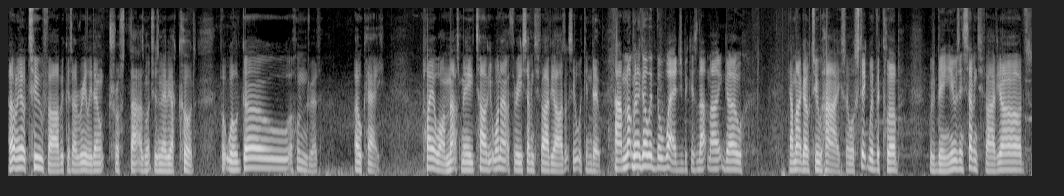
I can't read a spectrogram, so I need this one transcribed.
I don't want to go too far because I really don't trust that as much as maybe I could but we'll go 100. Okay. Player one, that's me. Target one out of three, 75 yards. Let's see what we can do. I'm not going to go with the wedge because that might go, that might go too high. So we'll stick with the club we've been using, 75 yards.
